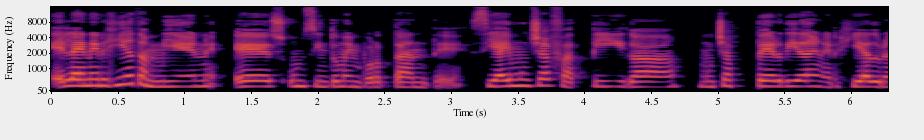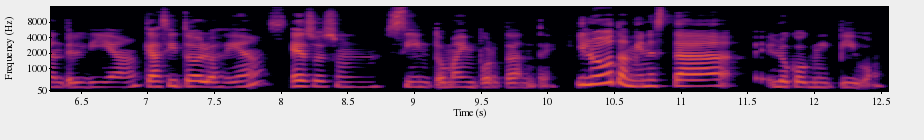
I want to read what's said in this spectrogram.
La energía también es un síntoma importante. Si hay mucha fatiga, mucha pérdida de energía durante el día, casi todos los días, eso es un síntoma importante. Y luego también está lo cognitivo.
